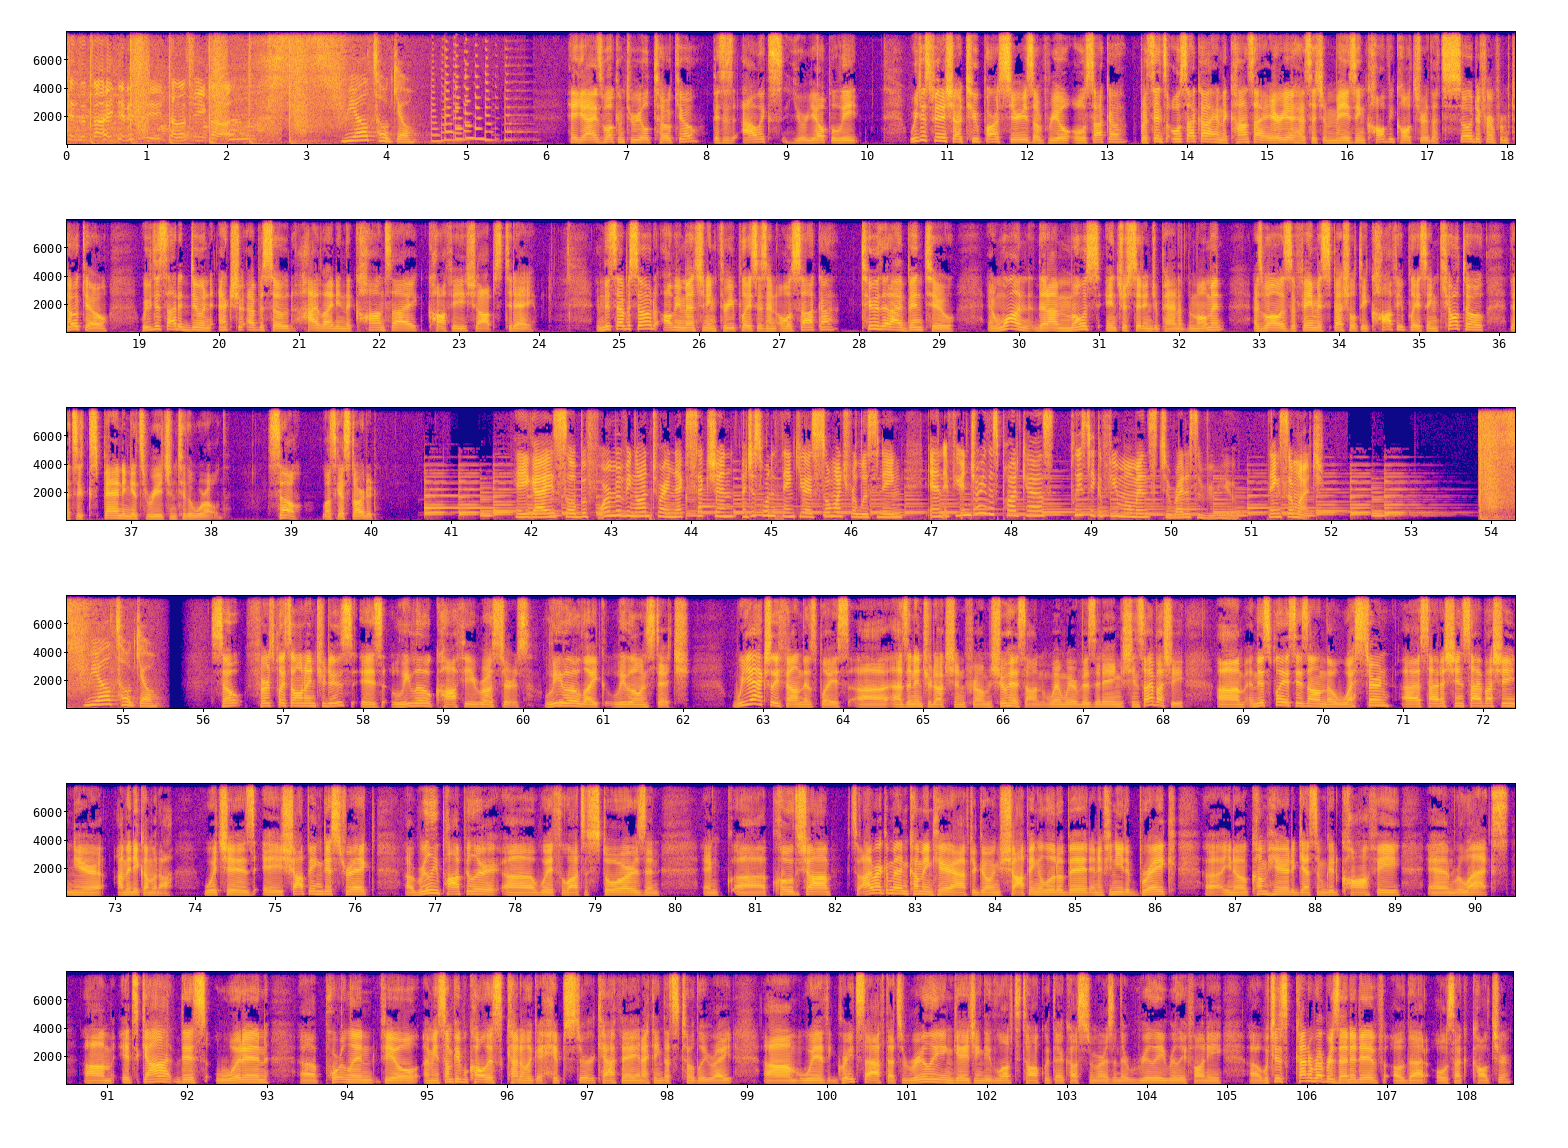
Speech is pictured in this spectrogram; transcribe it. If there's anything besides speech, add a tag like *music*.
しいいろんなお店ずっと開いてるし楽しいから Real Tokyo. Hey guys, welcome to Real Tokyo. This is Alex, your Yelp elite. We just finished our two part series of Real Osaka, but since Osaka and the Kansai area has such amazing coffee culture that's so different from Tokyo, we've decided to do an extra episode highlighting the Kansai coffee shops today. In this episode, I'll be mentioning three places in Osaka, two that I've been to, and one that I'm most interested in Japan at the moment, as well as a famous specialty coffee place in Kyoto that's expanding its reach into the world. So, let's get started. Hey guys, so before moving on to our next section, I just want to thank you guys so much for listening. And if you enjoy this podcast, please take a few moments to write us a review. Thanks so much. Real Tokyo. So, first place I want to introduce is Lilo Coffee Roasters. Lilo like Lilo and Stitch. We actually found this place uh, as an introduction from Shuhei-san when we were visiting Shinsaibashi. Um, and this place is on the western uh, side of Shinsaibashi near Amerikamura, which is a shopping district, uh, really popular uh, with lots of stores and and uh, clothes shop. So I recommend coming here after going shopping a little bit, and if you need a break, uh, you know, come here to get some good coffee and relax. Um, it's got this wooden uh, Portland feel. I mean, some people call this kind of like a hipster cafe, and I think that's totally right. Um, with great staff that's really engaging. They love to talk with their customers, and they're really, really funny, uh, which is kind of representative of that Osaka culture.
